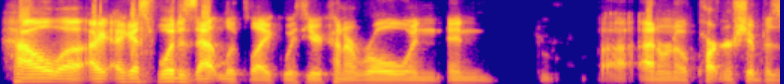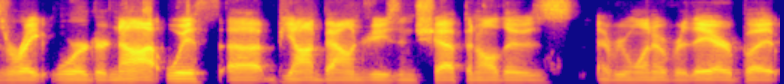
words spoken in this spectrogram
how uh, I, I, guess what does that look like with your kind of role and and uh, I don't know partnership is the right word or not with uh, Beyond Boundaries and Shep and all those everyone over there. But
